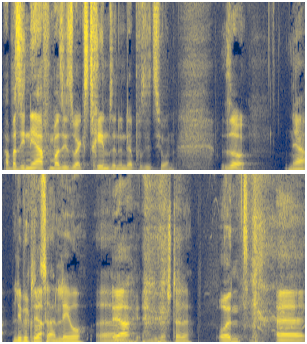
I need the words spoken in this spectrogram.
aber sie nerven, weil sie so extrem sind in der Position. So. Ja, liebe Grüße Ja. an Leo ähm, Ja. an dieser Stelle. Und äh,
